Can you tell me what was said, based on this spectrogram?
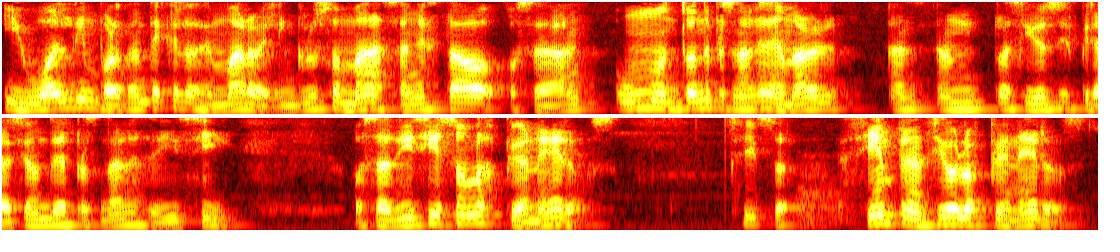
igual de importantes que los de Marvel, incluso más. Han estado, o sea, un montón de personajes de Marvel han, recibido su inspiración de personajes de DC. O sea, DC son los pioneros. Sí. siempre han sido los pioneros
